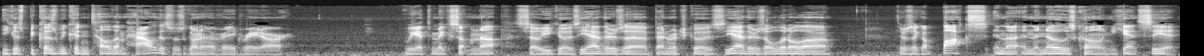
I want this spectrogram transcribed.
he goes because we couldn't tell them how this was going to evade radar. We had to make something up. So he goes, yeah, there's a Ben Rich goes, yeah, there's a little uh, there's like a box in the in the nose cone. You can't see it,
